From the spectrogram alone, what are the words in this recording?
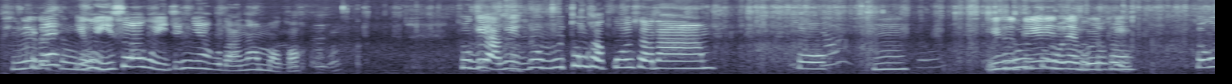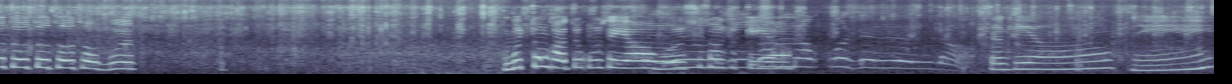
비닐 그래, 같은 거. 이거 이수하고 이준이하고 나눠 먹어. 저기 여기 저 물통 갖고 올 사람. 저, 응. 이수 뒤에 물통 있네, 물통. 저거 저 저 저 저 물. 물통 가지고 오세요. 물 이거 씻어줄게요. 먹고 듣는다. 여기요. 네.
